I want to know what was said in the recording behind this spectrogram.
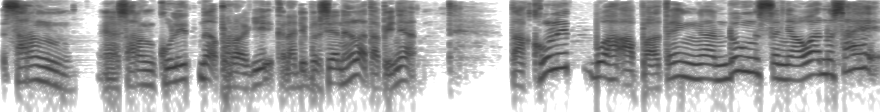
sarang ya, sarang kulitna pergi kada dibersihan heula tapi nya. Tak kulit buah apel teh ngandung senyawa nu sae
